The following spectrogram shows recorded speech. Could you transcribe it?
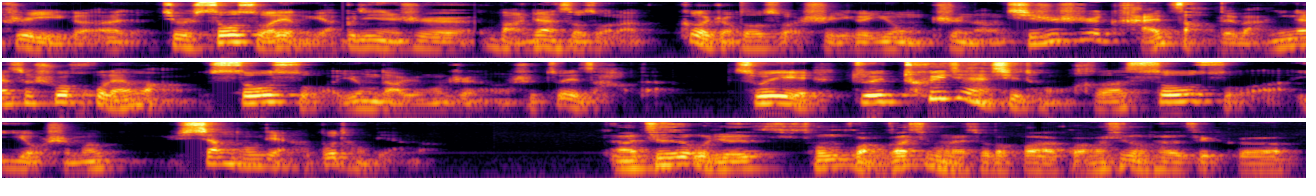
是一个呃，就是搜索领域啊，不仅仅是网站搜索了，各种搜索是一个用智能，其实是还早，对吧？应该是说互联网搜索用到人工智能是最早的。所以，作为推荐系统和搜索有什么相同点和不同点吗？啊，其实我觉得从广告系统来说的话，广告系统它的这个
